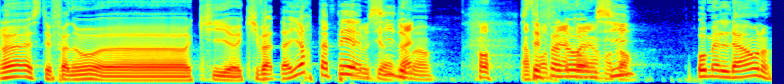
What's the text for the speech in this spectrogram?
Ouais, Stéphano euh, qui, euh, qui va d'ailleurs taper Stéphano MC aussi, ouais. demain. Oh, Stéphano Coréen, MC encore. au Meltdown.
